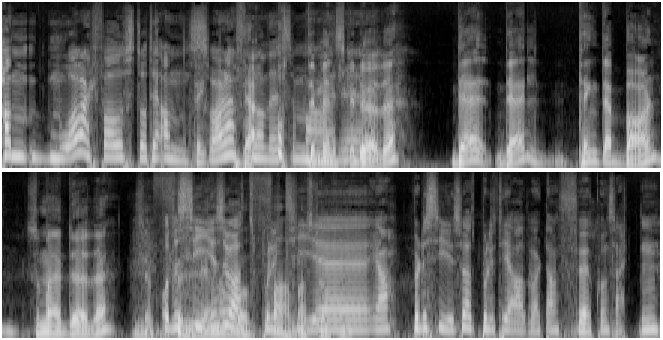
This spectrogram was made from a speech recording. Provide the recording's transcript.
Han må i hvert fall stå til ansvar da, det for er noe av det som åtte har mennesker eh, døde. Det er, det er, tenk, det er barn som er døde. Og det sies jo at det. politiet Ja, for det sies jo at politiet advarte ham før konserten,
